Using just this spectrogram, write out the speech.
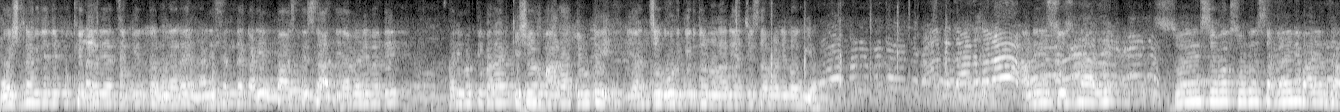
वैष्णवी देवी मुख्य कार्य यांचं कीर्तन होणार आहे आणि संध्याकाळी पाच ते सात या वेळेमध्ये हरिभक्ती परायण किशोर महाराज दिवटे यांचं गोड कीर्तन होणार याची सर्वांनी नोंद घ्या. आणि सूचना आहे स्वयंसेवक सोडून सगळ्यांनी बाहेर जा.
